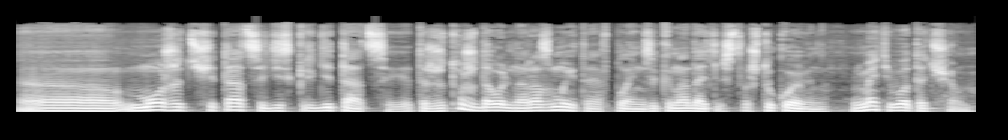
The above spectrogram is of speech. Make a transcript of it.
э, может считаться дискредитацией. Это же тоже довольно размытая в плане законодательства штуковина. Понимаете, вот о чем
